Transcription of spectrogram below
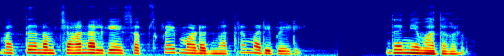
ಮತ್ತು ನಮ್ಮ ಚಾನಲ್ಗೆ ಸಬ್ಸ್ಕ್ರೈಬ್ ಮಾಡೋದು ಮಾತ್ರ ಮರಿಬೇಡಿ. ಧನ್ಯವಾದಗಳು.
